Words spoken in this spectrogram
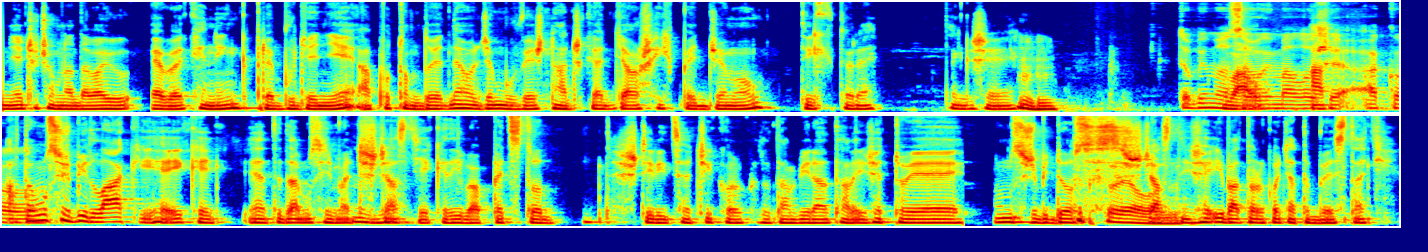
niečo, čo nadávajú Awakening, prebudenie a potom do jedného gemu vieš načkať ďalších 5 gemov, tých, ktoré Takže... Mhm. To by ma wow. zaujímalo, a, že ako... A to musíš byť láky, hej, keď ja teda musíš mať mm-hmm. šťastie, keď iba 540 či koľko to tam vyrátali, že to je... Musíš byť dosť šťastný, že iba toľko ťa to bude stať.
